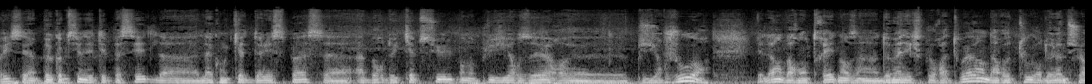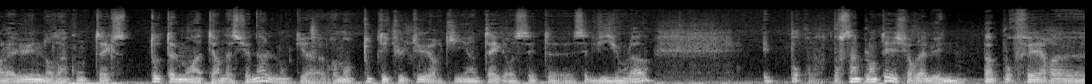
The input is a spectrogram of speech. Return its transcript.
Oui, c'est un peu comme si on était passé de la, conquête de l'espace à, bord de capsules pendant plusieurs heures, euh, plusieurs jours. Et là, on va rentrer dans un domaine exploratoire, d'un retour de l'homme sur la Lune, dans un contexte totalement international. Donc, il y a vraiment toutes les cultures qui intègrent cette, cette vision-là. Et pour, pour s'implanter sur la Lune, pas pour faire euh,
